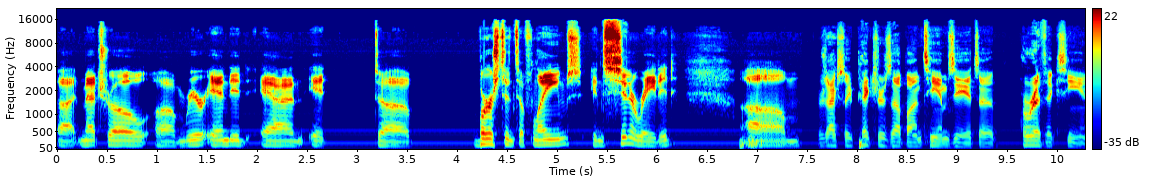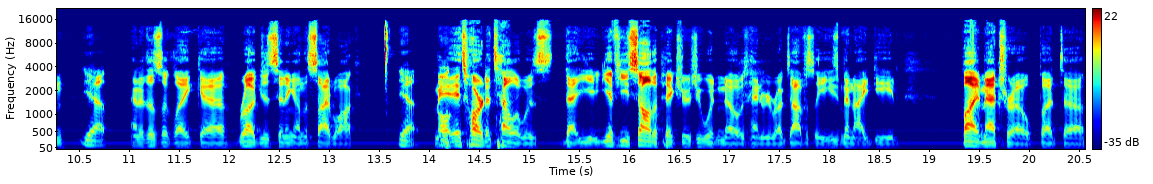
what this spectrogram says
at Metro, um, rear ended, and it uh, burst into flames, incinerated. Mm-hmm. Um, There's actually pictures up on TMZ. It's a horrific scene. Yeah. And it does look like uh, Ruggs is sitting on the sidewalk. Yeah. I mean, oh. it's hard to tell it was that. You, if you saw the pictures, you wouldn't know it was Henry Ruggs. Obviously, he's been ID'd by Metro, but uh,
